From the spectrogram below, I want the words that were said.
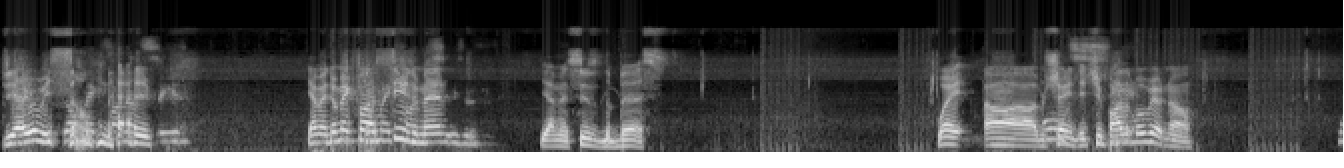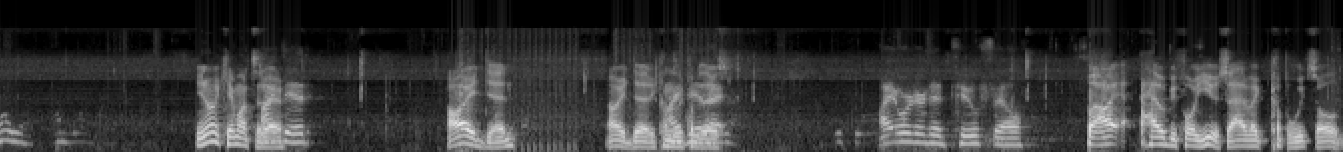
Diego would be Don't so mad. if- yeah, man, don't make fun Don't of make Caesar, fun of man. Caesar. Yeah, man, Caesar's the best. Wait, um, Oh, Shane, did you buy the movie or no? You know it came out today. I did. Oh, I did. Oh, I did. It comes I in a couple did. days. I ordered it too, Phil. But I have it before you, so I have it like a couple weeks old.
